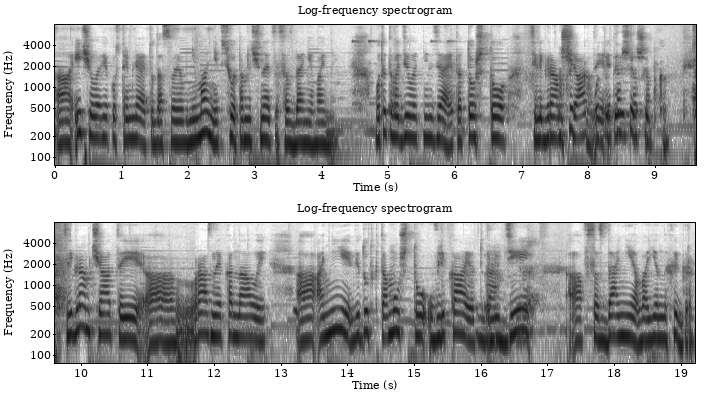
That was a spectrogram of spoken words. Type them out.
а, и человек устремляет туда свое внимание, все, там начинается создание войны. Вот этого делать нельзя. Это то, что телеграм-чаты... Вот это, это ошибка. ошибка. Телеграм-чаты, а, разные каналы, а, они ведут к тому, что увлекают да, людей да. в создание военных игр.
